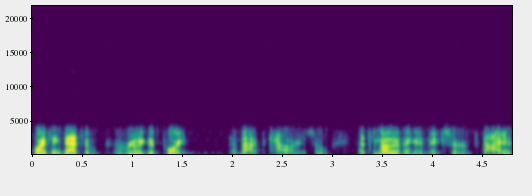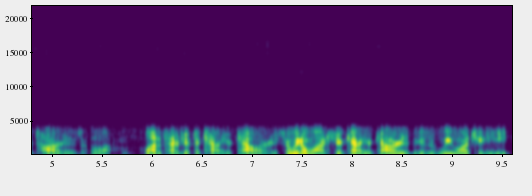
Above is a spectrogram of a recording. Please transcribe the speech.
Well, I think that's a, a really good point about the calories. So that's another thing that makes sort of diets hard is a lot, a lot of times you have to count your calories. So we don't want you to count your calories because we want you to eat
